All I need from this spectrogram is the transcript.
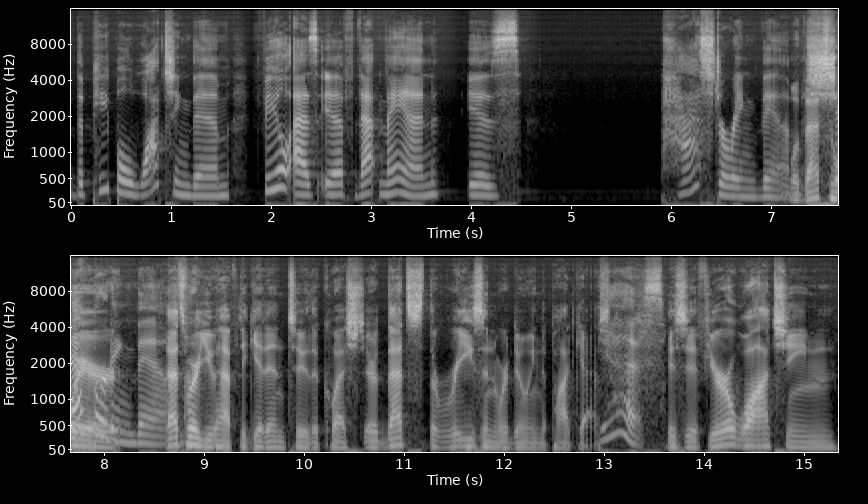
the people watching them feel as if that man is pastoring them Well, that's where shepherding them that's where you have to get into the question. Or that's the reason we're doing the podcast. yes Is if you're watching,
